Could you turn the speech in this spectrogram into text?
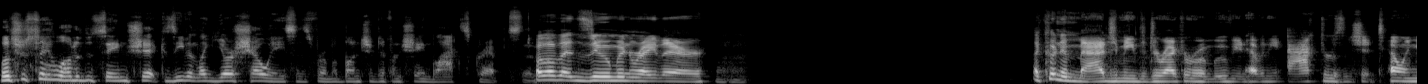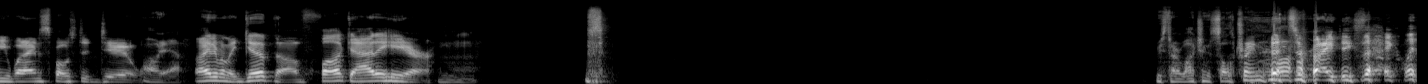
let's just say a lot of the same shit because even like your show ace is from a bunch of different Shane Black scripts. And, I love that zoom in right there. I couldn't imagine being the director of a movie and having the actors and shit telling me what I'm supposed to do. Oh yeah. I didn't really get the fuck out of here. Mhm. We start watching Soul Train. That's right, exactly.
